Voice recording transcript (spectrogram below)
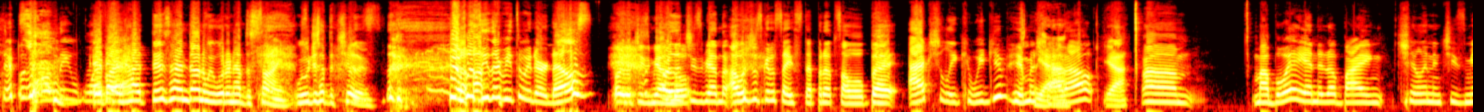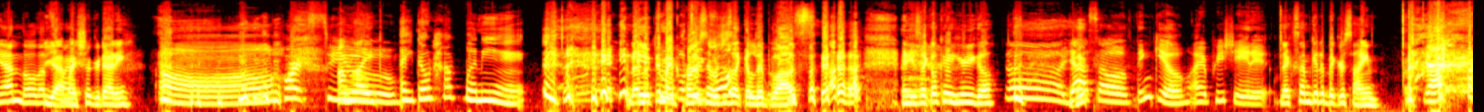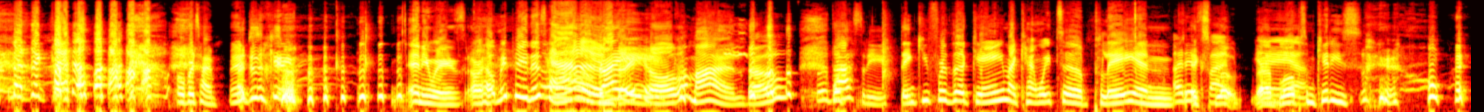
That's why there's only one. If I had this hand done, we wouldn't have the sign. We would just have to chill it was either between her nails or the or the chismeando. chismeando. I was just gonna say step it up, Saul, but actually, can we give him a Yeah. shout out? Yeah. Um, my boy ended up buying chillin' and chismeando. That's yeah, why- my sugar daddy. Aw, hearts to you. I'm like, I don't have money. and I looked at my purse and it was just like a lip gloss. and he's like, okay, here you go. oh, yeah. So thank you. I appreciate it. Next time, get a bigger sign. Overtime. I'm just kidding. Anyways, or help me pay this hand. Oh, right. Damn. Come on, bro. Audacity. Thank you for the game. I can't wait to play and explode. Yeah, uh, yeah, blow yeah. up some kitties. oh my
